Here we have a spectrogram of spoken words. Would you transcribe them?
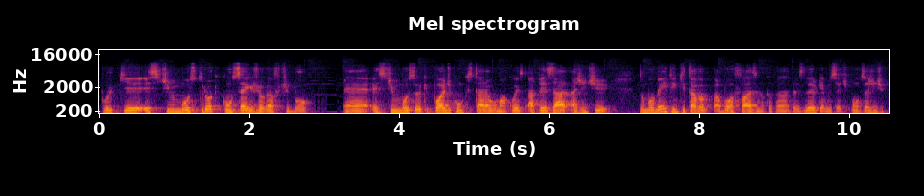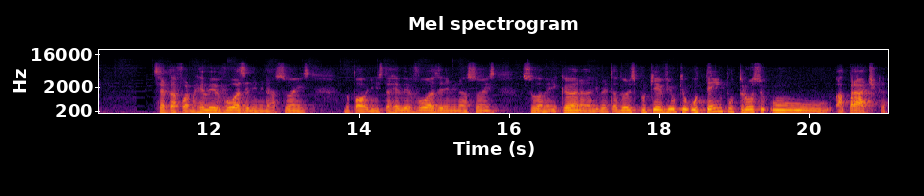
porque esse time mostrou que consegue jogar futebol. É, esse time mostrou que pode conquistar alguma coisa. Apesar, a gente no momento em que estava a boa fase no Campeonato Brasileiro, que abriu sete pontos, a gente, de certa forma, relevou as eliminações no Paulista, relevou as eliminações sul-americana, na Libertadores, porque viu que o tempo trouxe o, a prática,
